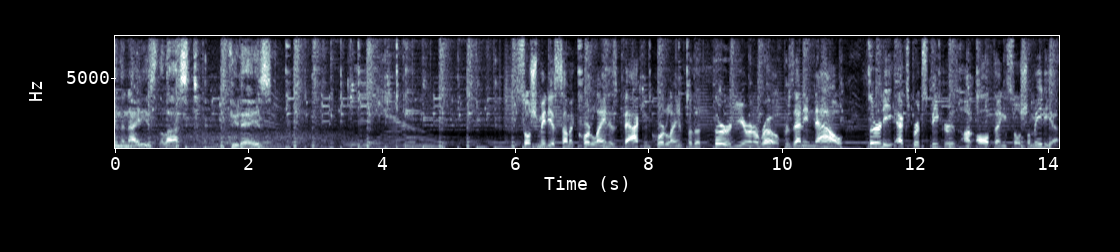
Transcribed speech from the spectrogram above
in the 90s the last few days. Social Media Summit Coeur d'Alene is back in Coeur d'Alene for the third year in a row, presenting now 30 expert speakers on all things social media.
